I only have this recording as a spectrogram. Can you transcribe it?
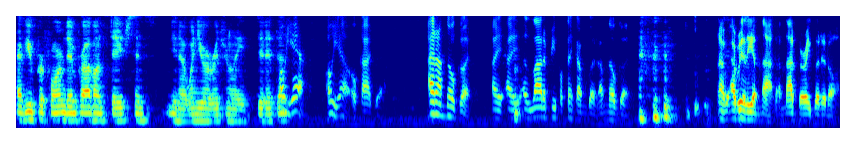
have you performed improv on stage since, you know, when you originally did it then? Oh yeah, oh yeah, oh god yeah. And I'm no good. I, I a lot of people think I'm good. I'm no good. I, I really am not. I'm not very good at all.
